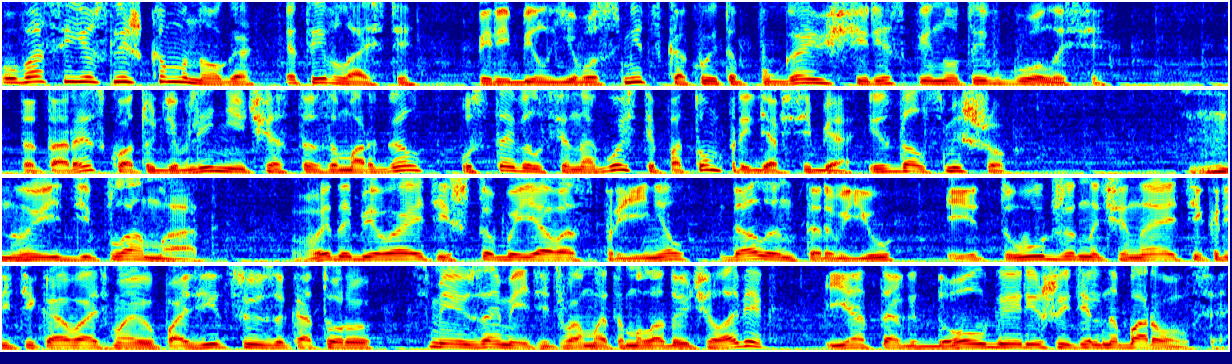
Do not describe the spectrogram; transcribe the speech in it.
«У вас ее слишком много, этой власти», – перебил его Смит с какой-то пугающей резкой нотой в голосе. Татареску от удивления часто заморгал, уставился на гостя, потом, придя в себя, издал смешок. «Ну и дипломат», вы добиваетесь, чтобы я вас принял, дал интервью, и тут же начинаете критиковать мою позицию, за которую, смею заметить вам это молодой человек, я так долго и решительно боролся.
